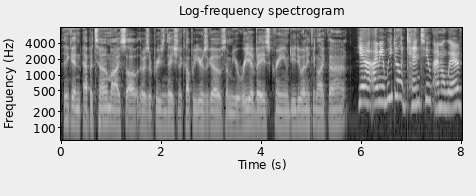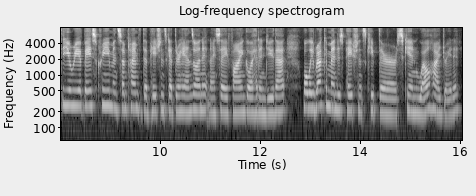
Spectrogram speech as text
I think in hepatoma, I saw there was a presentation a couple years ago of some urea based cream. Do you do anything like that? Yeah, I mean, we don't tend to. I'm aware of the urea based cream, and sometimes the patients get their hands on it, and I say, fine, go ahead and do that. What we recommend is patients keep their skin well hydrated.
